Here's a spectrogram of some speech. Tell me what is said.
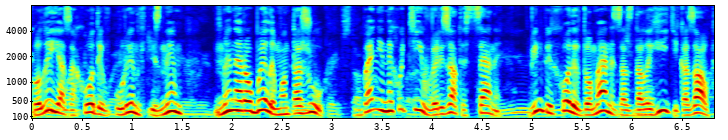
Коли я заходив у ринг із ним, ми не робили монтажу. Бенні не хотів вирізати сцени. Він підходив до мене заздалегідь і казав:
